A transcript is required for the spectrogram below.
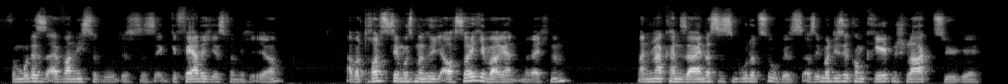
Ich vermute, dass es einfach nicht so gut ist, dass es gefährlich ist für mich eher. Aber trotzdem muss man natürlich auch solche Varianten rechnen. Manchmal kann sein, dass es ein guter Zug ist. Also immer diese konkreten Schlagzüge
